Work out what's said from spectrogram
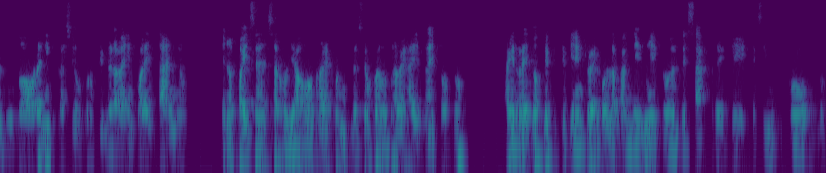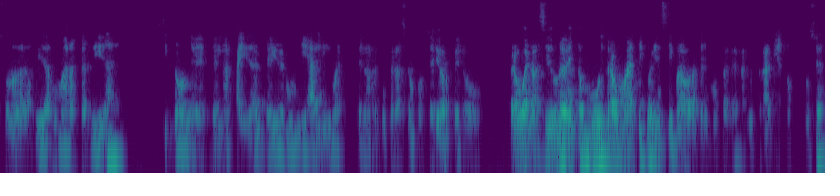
el mundo ahora en inflación por primera vez en 40 años, en los países desarrollados otra vez con inflación, pues otra vez hay retos, ¿no? Hay retos que, que tienen que ver con la pandemia y todo el desastre que, que significó no solo de las vidas humanas perdidas, sino de, de, la caída del PIB mundial y bueno, de la recuperación posterior, pero, pero bueno, ha sido un evento muy traumático y encima ahora tenemos la guerra en Ucrania, ¿no? Entonces,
